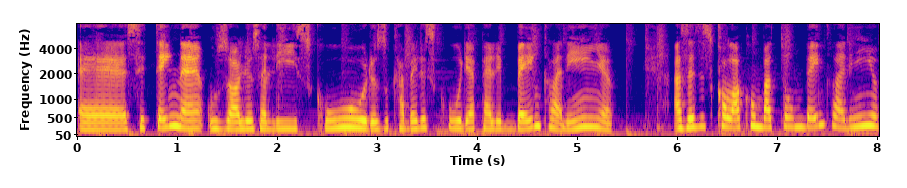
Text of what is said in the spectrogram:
é, se tem, né, os olhos ali escuros, o cabelo escuro e a pele bem clarinha, às vezes coloca um batom bem clarinho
